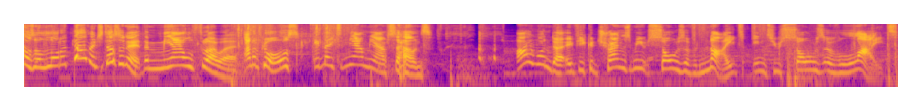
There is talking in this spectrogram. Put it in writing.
Does a lot of damage, doesn't it? The meow thrower. And of course, it makes meow meow sounds. I wonder if you could transmute Souls of Night into Souls of Light.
